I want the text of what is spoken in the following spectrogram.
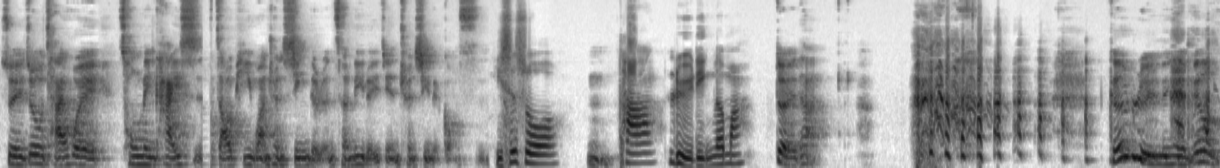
所以就才会从零开始找一批完全新的人，成立了一间全新的公司。你是说，嗯，他吕林了吗？对他，可是吕林也没有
